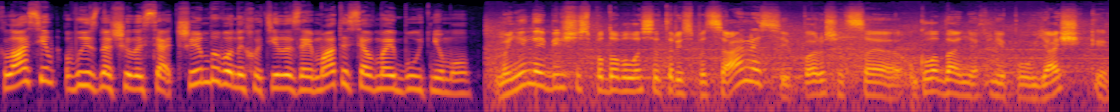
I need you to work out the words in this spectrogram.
класів визначилися, чим би вони хотіли займатися в майбутньому. Мені найбільше сподобалося три спеціальності. Перше це укладання хлібу у ящики,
